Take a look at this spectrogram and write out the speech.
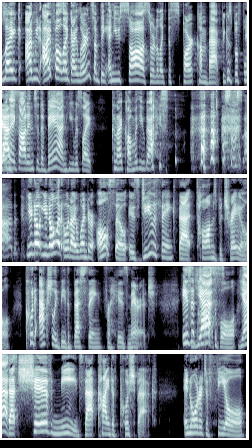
Like, I mean, I felt like I learned something. And you saw sort of like the spark come back because before yes. they got into the van, he was like, Can I come with you guys? so sad. You know, you know what what I wonder also is do you think that Tom's betrayal could actually be the best thing for his marriage? Is it yes. possible yes. that Shiv needs that kind of pushback in order to feel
